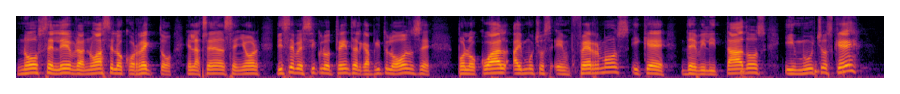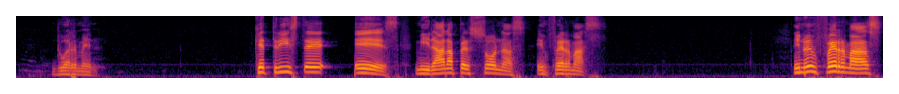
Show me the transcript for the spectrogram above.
no celebra, no hace lo correcto en la cena del Señor. Dice el versículo 30 del capítulo 11, por lo cual hay muchos enfermos y que debilitados y muchos que duermen. Qué triste es mirar a personas enfermas. Y no enfermas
